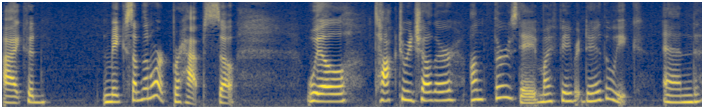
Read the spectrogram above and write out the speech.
I could make something work perhaps. So we'll talk to each other on Thursday, my favorite day of the week. And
